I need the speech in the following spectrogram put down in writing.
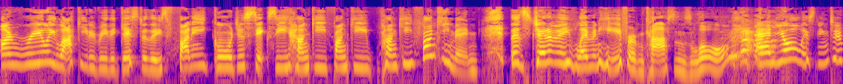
I'm really lucky to be the guest of these funny, gorgeous, sexy, hunky, funky, punky, funky men. That's Genevieve Lemon here from Carson's Law, and you're listening to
